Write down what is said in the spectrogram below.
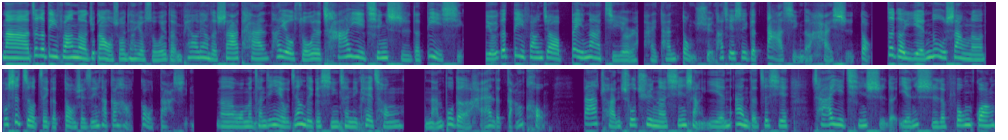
那这个地方呢，就刚刚我说，它有所谓的很漂亮的沙滩，它有所谓的差异侵蚀的地形。有一个地方叫贝纳吉尔海滩洞穴，它其实是一个大型的海蚀洞。这个沿路上呢，不是只有这个洞穴，是因为它刚好够大型。那我们曾经也有这样的一个行程，你可以从南部的海岸的港口搭船出去呢，欣赏沿岸的这些差异侵蚀的岩石的风光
